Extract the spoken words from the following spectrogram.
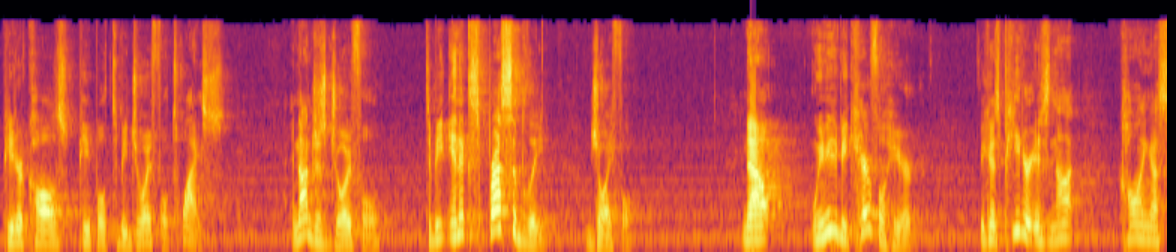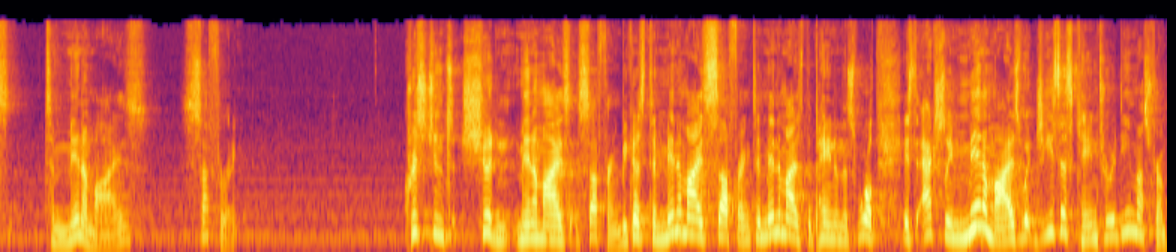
Peter calls people to be joyful twice. And not just joyful, to be inexpressibly joyful. Now, we need to be careful here because Peter is not calling us to minimize suffering. Christians shouldn't minimize suffering because to minimize suffering, to minimize the pain in this world, is to actually minimize what Jesus came to redeem us from.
